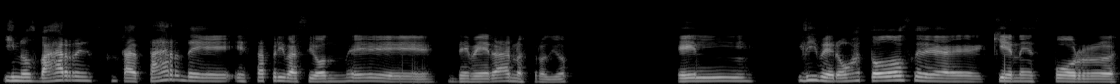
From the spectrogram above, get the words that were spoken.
y nos va a rescatar de esta privación de, de ver a nuestro Dios. Él liberó a todos eh, quienes por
